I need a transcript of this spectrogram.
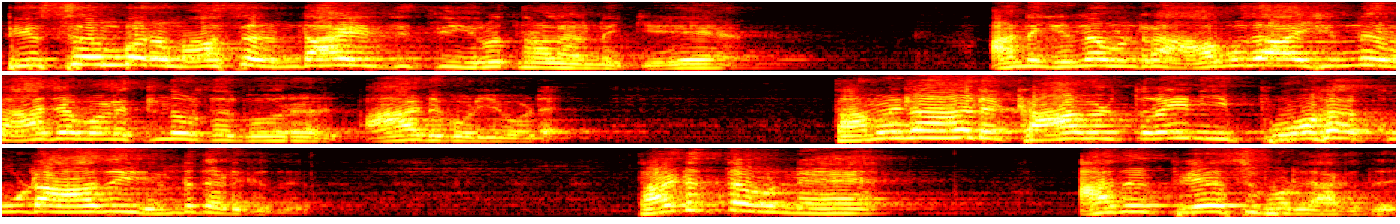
டிசம்பர் மாசம் ரெண்டாயிரத்தி இருபத்தி நாலு அன்னைக்கு அன்னைக்கு என்ன பண்ற? அவுதாகின்னு ராஜபாளையத்துல ஒருத்தர் போறாரு ஆடு கோழியோட. தமிழ்நாடு காவல்துறை நீ போக கூடாது என்று தடுக்குது. தடுத்த உடனே அது பேசு பொருளாகுது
